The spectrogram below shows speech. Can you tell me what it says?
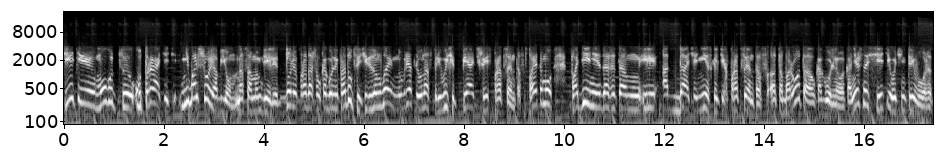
сети могут э, утратить небольшой объем, на самом деле. Доля продаж алкогольной продукции через онлайн, ну, вряд ли у нас превысит 5-6%. Поэтому падение даже там или отдача нескольких процентов от оборота алкогольного, конечно, сети очень тревожат.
